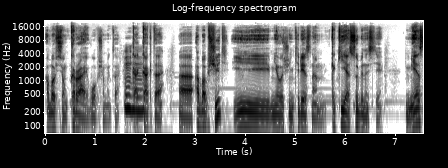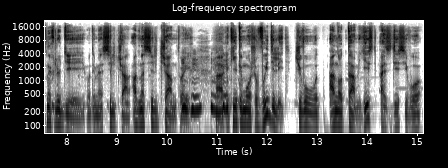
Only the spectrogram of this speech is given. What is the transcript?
обо всем крае, в общем, это mm-hmm. как- как-то э, обобщить. И мне очень интересно, какие особенности местных людей, вот именно сельчан, односельчан твоих, а, какие ты можешь выделить, чего вот оно там есть, а здесь его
